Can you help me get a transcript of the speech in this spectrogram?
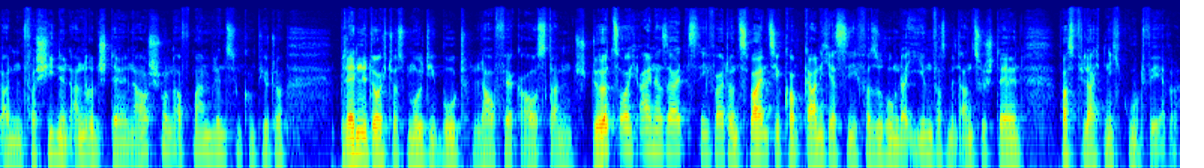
an verschiedenen anderen Stellen auch schon auf meinem Blinzeln-Computer. Blendet euch das Multiboot-Laufwerk aus, dann stört es euch einerseits nicht weiter und zweitens, ihr kommt gar nicht erst in die Versuchung, da irgendwas mit anzustellen, was vielleicht nicht gut wäre.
